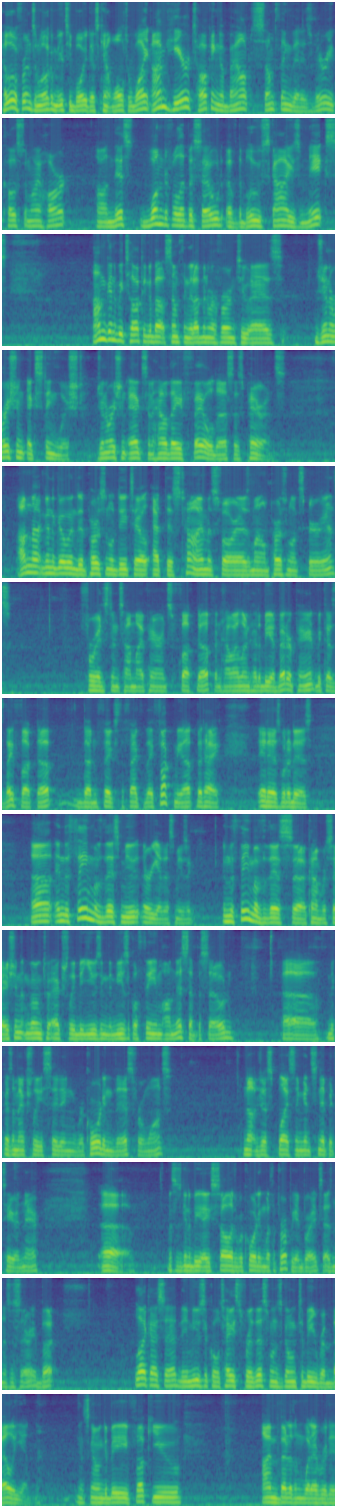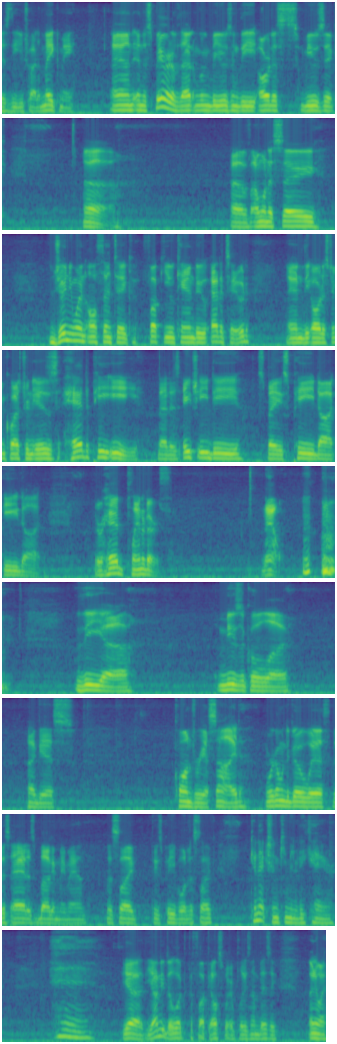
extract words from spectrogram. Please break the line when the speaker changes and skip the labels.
Hello, friends, and welcome. It's your boy, Discount Walter White. I'm here talking about something that is very close to my heart on this wonderful episode of the Blue Skies Mix. I'm going to be talking about something that I've been referring to as Generation Extinguished, Generation X, and how they failed us as parents. I'm not going to go into personal detail at this time as far as my own personal experience for instance, how my parents fucked up and how I learned how to be a better parent because they fucked up. Doesn't fix the fact that they fucked me up, but hey, it is what it is. Uh, in the theme of this music, or yeah, this music. In the theme of this uh, conversation, I'm going to actually be using the musical theme on this episode uh, because I'm actually sitting recording this for once, not just splicing in snippets here and there. Uh, this is going to be a solid recording with appropriate breaks as necessary, but like I said, the musical taste for this one's going to be rebellion. It's going to be fuck you, I'm better than whatever it is that you try to make me. And in the spirit of that, I'm going to be using the artist's music uh, of, I want to say, genuine, authentic, fuck you, can do attitude. And the artist in question is Hed PE. That is H E D space P dot E dot their head planet Earth. Now, the uh, musical, uh, I guess, quandary aside, we're going to go with this ad is bugging me, man. It's like these people just like connection community care. yeah, y'all need to look the fuck elsewhere, please. I'm busy. Anyway,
